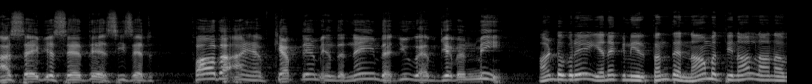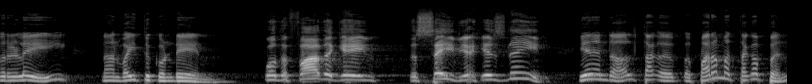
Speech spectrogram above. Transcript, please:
our Savior said this He said, Father, I have kept them in the name that you have given me. ஆண்டவரே எனக்கு நீர் தந்த நாமத்தினால் நான் அவர்களை நான் வைத்துக் கொண்டேன் Well, the Father gave the Savior his name, ஏனென்றால் த- பரம தகப்பன்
